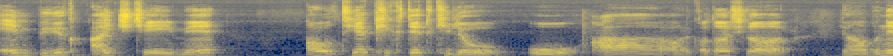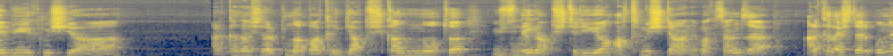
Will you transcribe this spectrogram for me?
en büyük ay çiçeği mi? 6'ya 44 kilo. Oha arkadaşlar. Ya bu ne büyükmüş ya. Arkadaşlar buna bakın yapışkan notu yüzüne yapıştırıyor 60 tane baksanıza. Arkadaşlar bunu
